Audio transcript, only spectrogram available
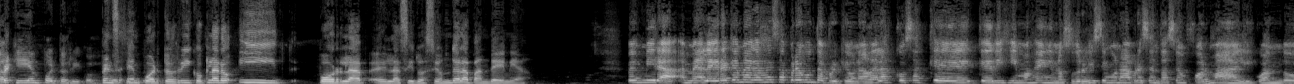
aquí en Puerto Rico. en Puerto Rico, claro, y por eh, la, situación de la pandemia. Pues mira, me alegra que me hagas esa pregunta porque una de las cosas que, que, dijimos en, nosotros hicimos una presentación formal y cuando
